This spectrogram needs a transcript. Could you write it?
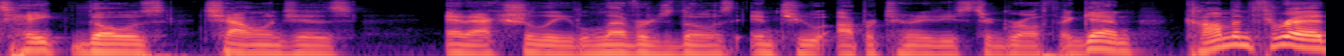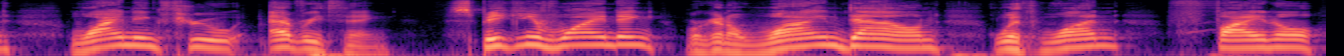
take those challenges and actually leverage those into opportunities to growth. Again, common thread winding through everything Speaking of winding, we're going to wind down with one final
